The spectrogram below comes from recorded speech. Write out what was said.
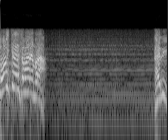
ചോദിച്ചതിന് സമാനം പറ. ഹരി.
